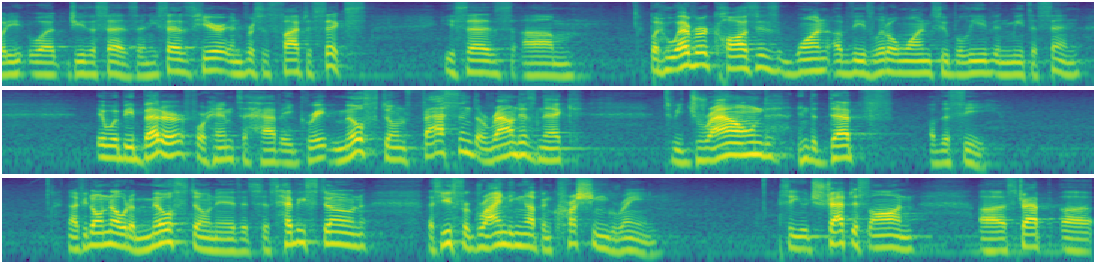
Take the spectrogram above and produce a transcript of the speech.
what, he, what Jesus says. And he says here in verses 5 to 6, he says, um, But whoever causes one of these little ones who believe in me to sin, it would be better for him to have a great millstone fastened around his neck to be drowned in the depth of the sea. Now, if you don't know what a millstone is, it's this heavy stone that's used for grinding up and crushing grain. So you would strap this on, uh, strap uh, uh,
